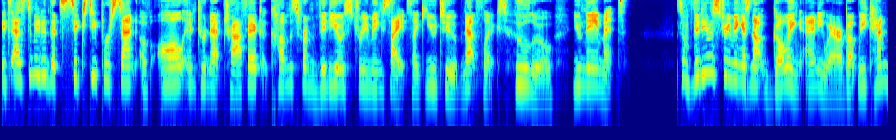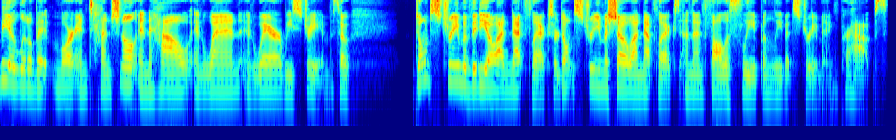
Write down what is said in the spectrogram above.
It's estimated that 60% of all internet traffic comes from video streaming sites like YouTube, Netflix, Hulu, you name it. So, video streaming is not going anywhere, but we can be a little bit more intentional in how and when and where we stream. So, don't stream a video on Netflix or don't stream a show on Netflix and then fall asleep and leave it streaming, perhaps.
